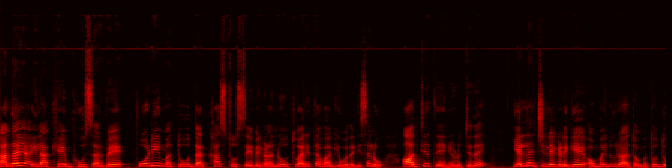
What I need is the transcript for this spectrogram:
ಕಂದಾಯ ಇಲಾಖೆ ಭೂ ಸರ್ವೆ, ಪೋಡಿ ಮತ್ತು ದರ್ಖಾಸ್ತು ಸೇವೆಗಳನ್ನು ತ್ವರಿತವಾಗಿ ಒದಗಿಸಲು ಆದ್ಯತೆ ನೀಡುತ್ತಿದೆ. ಎಲ್ಲ ಜಿಲ್ಲೆಗಳಿಗೆ ಒಂಬೈನೂರ ತೊಂಬತ್ತೊಂದು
